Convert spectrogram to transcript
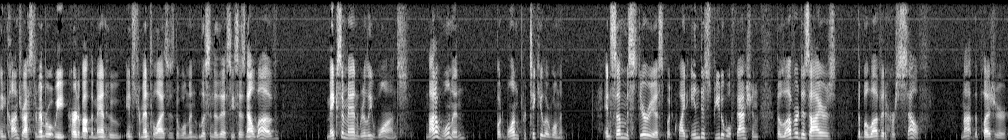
in contrast, remember what we heard about the man who instrumentalizes the woman. Listen to this. He says, Now love makes a man really want not a woman, but one particular woman. In some mysterious but quite indisputable fashion, the lover desires the beloved herself, not the pleasure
